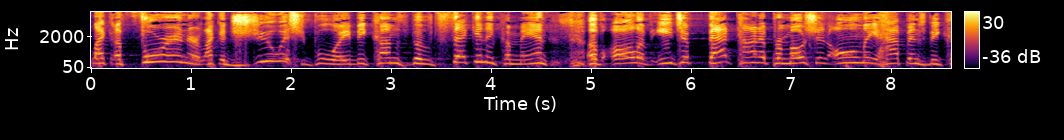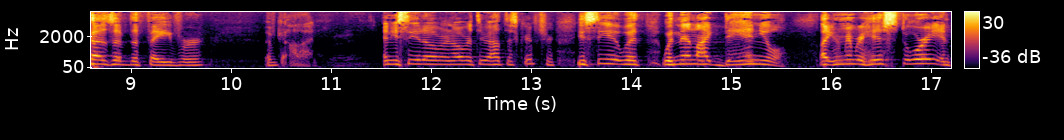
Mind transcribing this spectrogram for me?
like a foreigner, like a Jewish boy becomes the second in command of all of Egypt. That kind of promotion only happens because of the favor of God. And you see it over and over throughout the scripture. You see it with, with men like Daniel like remember his story? And,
